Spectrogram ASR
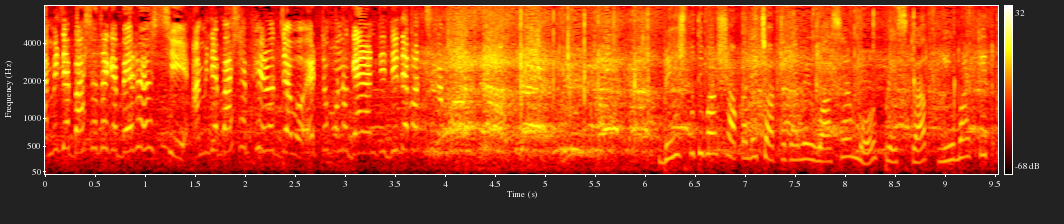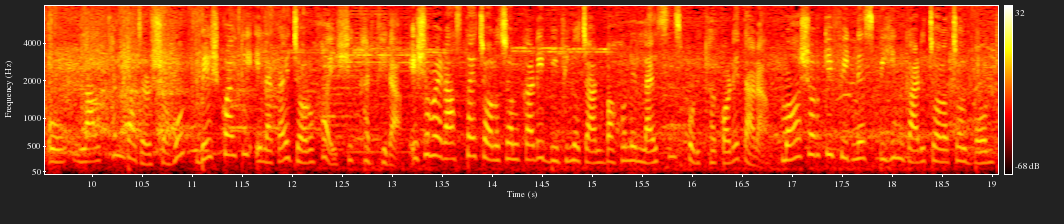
আমি যে বাসা থেকে বের হচ্ছি আমি যে বাসায় ফেরত যাব এর তো কোনো গ্যারান্টি দিতে পারছি না। বৃহস্পতিবার সকালে চট্টগ্রামের ওয়াসার মোড় প্রেস ক্লাব নিউ মার্কেট ও লালখান বাজার সহ বেশ কয়েকটি এলাকায় জড়ো হয় শিক্ষার্থীরা। এ সময় রাস্তায় চলাচলকারী বিভিন্ন যানবাহনের লাইসেন্স পরীক্ষা করে তারা। মহাসড়কে ফিটনেসবিহীন গাড়ি চলাচল বন্ধ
